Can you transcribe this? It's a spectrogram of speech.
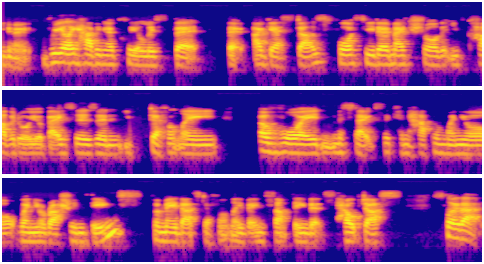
you know, really having a clear list that that I guess does force you to make sure that you've covered all your bases and you definitely avoid mistakes that can happen when you're when you're rushing things. For me, that's definitely been something that's helped us slow that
